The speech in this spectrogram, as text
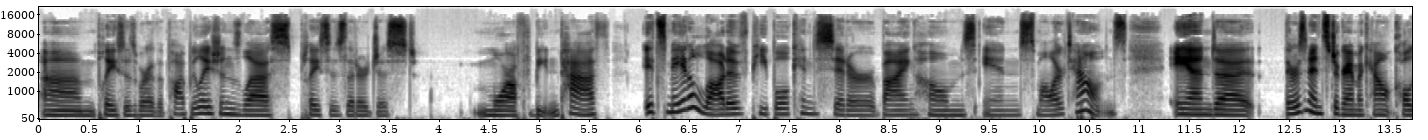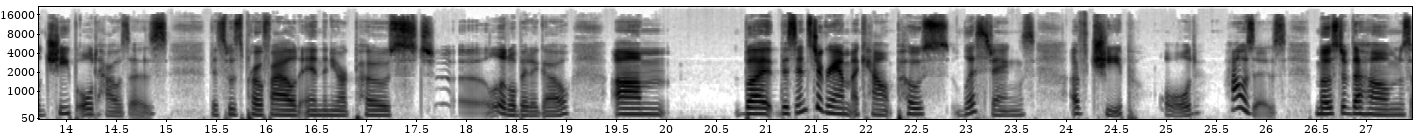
um, places where the population's less, places that are just more off the beaten path. It's made a lot of people consider buying homes in smaller towns. And uh, there's an Instagram account called Cheap Old Houses. This was profiled in the New York Post a little bit ago. Um, but this Instagram account posts listings of cheap old houses. Most of the homes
